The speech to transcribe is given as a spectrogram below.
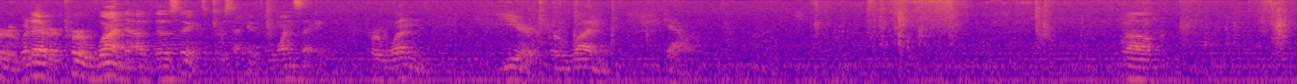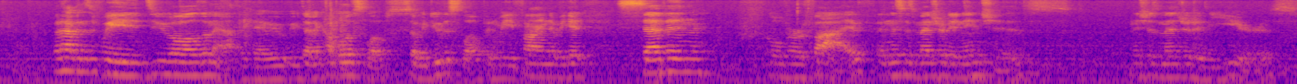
per whatever, per one of those things, per second, per one second, per one year, per one gallon. Well, what happens if we do all the math? Okay, we, we've done a couple of slopes, so we do the slope and we find that we get seven over five, and this is measured in inches. And this is measured in years.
